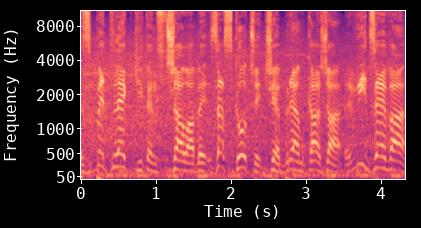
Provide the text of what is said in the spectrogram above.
Zbyt lekki ten strzał, aby zaskoczyć bramkarza Widzewa.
